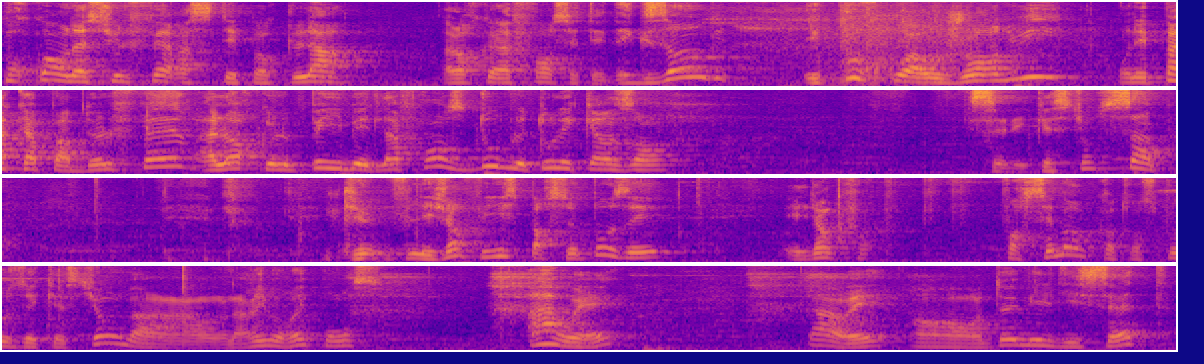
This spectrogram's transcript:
Pourquoi on a su le faire à cette époque-là, alors que la France était exsangue Et pourquoi aujourd'hui, on n'est pas capable de le faire, alors que le PIB de la France double tous les 15 ans? C'est des questions simples, que les gens finissent par se poser. Et donc, forcément, quand on se pose des questions, ben, on arrive aux réponses. Ah ouais, ah ouais, en 2017,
